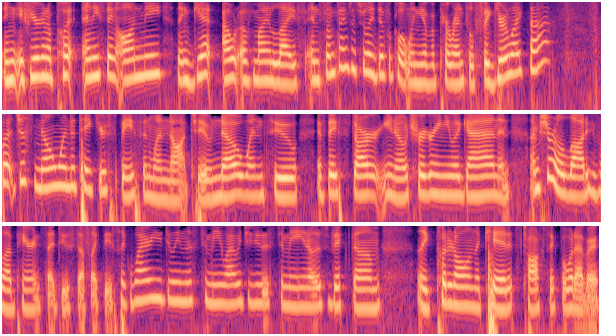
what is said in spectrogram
And if you're going to put anything on me, then get out of my life. And sometimes it's really difficult when you have a parental figure like that. But just know when to take your space and when not to. Know when to, if they start, you know, triggering you again. And I'm sure a lot of people have parents that do stuff like this. Like, why are you doing this to me? Why would you do this to me? You know, this victim, like, put it all on the kid. It's toxic, but whatever.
